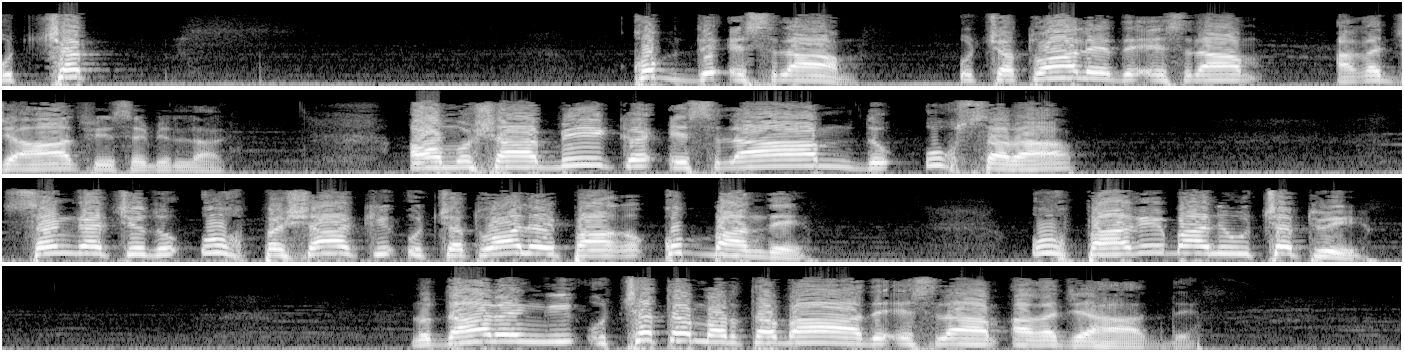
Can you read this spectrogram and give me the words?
اوچت قب د اسلام اوچتواله د اسلام هغه جهاد فی سبیل الله او مشابه ک اسلام د اوخ سره څنګه چې د اوخ په شا کې اوچتواله پاغه قب باندې اوخ پاغه باندې اوچتوي نو دارنګي اوچته مرتبه د اسلام هغه جهاد دی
